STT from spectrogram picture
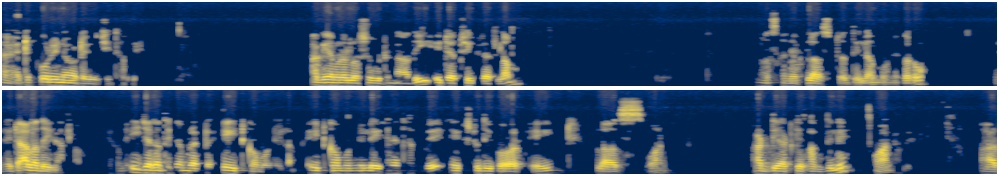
হ্যাঁ এটা করে নেওয়াটাই উচিত হবে। আগে আমরা লসাগুটা না দিই, এটা ঠিক রাখলাম। মাঝখানে প্লাসটা দিলাম, মনে করো। এটা আলাদাই রাখলাম। এখন এই জায়গা থেকে আমরা একটা এইট কমন নিলাম। এইট কমন নিলে এখানে থাকবে x to the power eight plus one আট দিয়ে আটকে ভাগ দিলে ওয়ান হবে। আর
